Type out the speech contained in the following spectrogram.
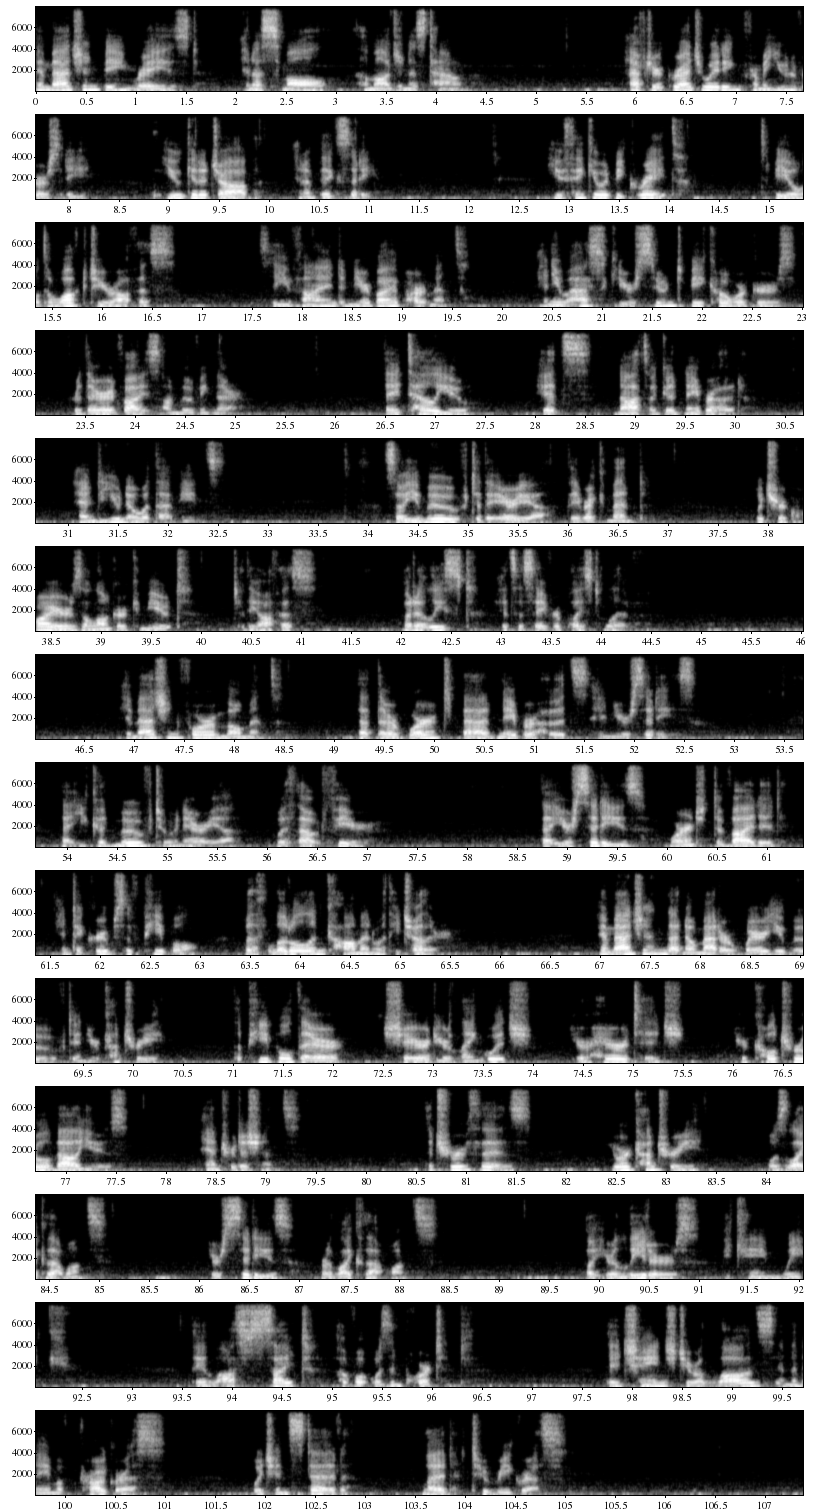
Imagine being raised in a small, homogeneous town. After graduating from a university, you get a job in a big city. You think it would be great to be able to walk to your office, so you find a nearby apartment and you ask your soon to be coworkers for their advice on moving there. They tell you it's not a good neighborhood, and you know what that means. So you move to the area they recommend, which requires a longer commute to the office, but at least it's a safer place to live. Imagine for a moment that there weren't bad neighborhoods in your cities, that you could move to an area without fear, that your cities weren't divided into groups of people with little in common with each other. Imagine that no matter where you moved in your country, the people there shared your language, your heritage, your cultural values, and traditions. The truth is, your country was like that once. Your cities were like that once. But your leaders became weak. They lost sight of what was important. They changed your laws in the name of progress, which instead led to regress.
